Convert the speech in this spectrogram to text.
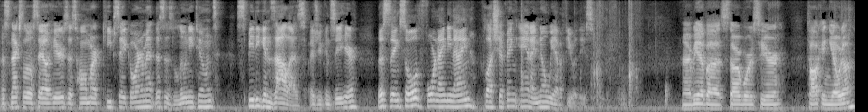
This next little sale here is this Hallmark keepsake ornament. This is Looney Tunes Speedy Gonzalez, as you can see here. This thing sold $4.99 plus shipping, and I know we have a few of these. All right, we have uh, Star Wars here, talking Yoda.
